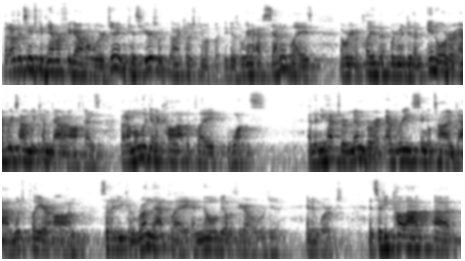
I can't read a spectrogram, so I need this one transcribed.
but other teams could never figure out what we were doing because here's what my coach came up with he goes we're going to have seven plays and we're going to play the, we're going to do them in order every time we come down on offense but i'm only going to call out the play once and then you have to remember every single time down which play you're on so that you can run that play and no one will be able to figure out what we're doing. And it worked. And so he'd call out, uh,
